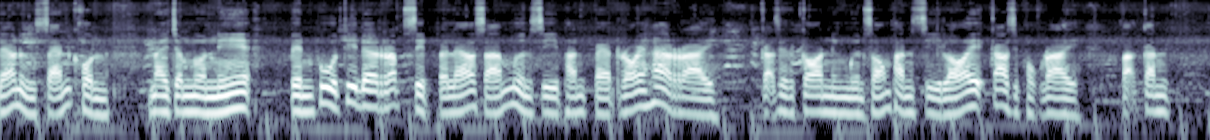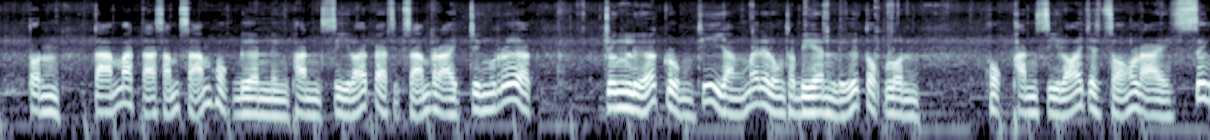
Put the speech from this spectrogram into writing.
แล้ว 1 0 0 0 0แสนคน ในจำนวนนี้เป็นผู้ที่ได้รับสิทธิ์ไปแล้ว 34,805 ราย เกษตรกร 12,496 ราย ประกันตนตามมาตรา 336 เดือน 1,483 รายจึงเลือก จึงเหลือกลุ่มที่ยังไม่ได้ลงทะเบียนหรือตกหล่น 6,472 ราย ซึ่ง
